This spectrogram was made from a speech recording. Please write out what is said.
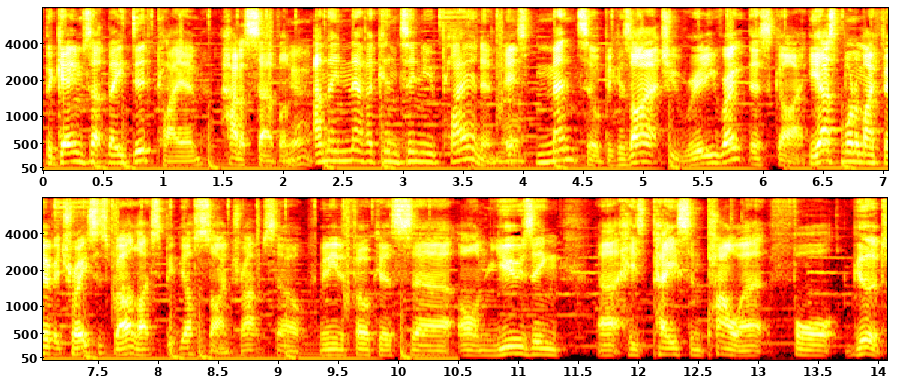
the games that they did play him had a seven, Yeah. and they never continued playing him. It's mental because I actually really rate this guy. He has one of my favorite traits as well, like to beat the offside trap. So we need to focus uh, on using uh, his pace and power for good.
